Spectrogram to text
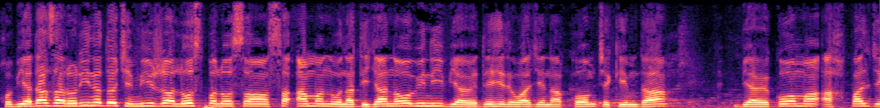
خو بيا دا ضروري نه دو چې ميرزا لوس په لوسه څه امن و نتيجه نه وويني بيا وې دهې د واجې نه قوم چې کيم ده بيا وې قوم اخپل چې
